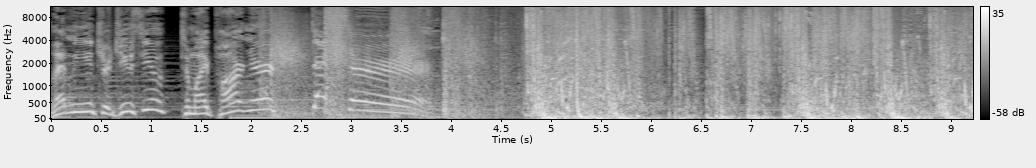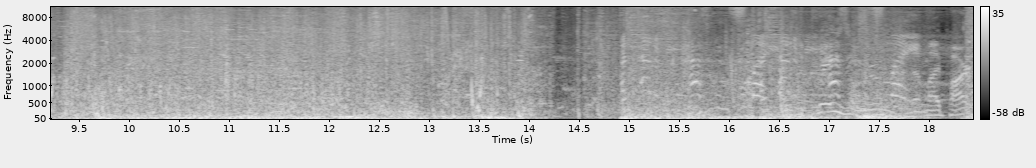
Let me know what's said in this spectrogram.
Let me introduce you to my partner, Dexter! An enemy has been slain. An enemy has Crazy been rumor slain. that my partner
